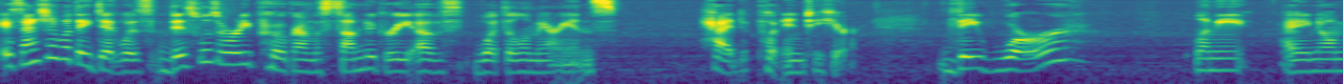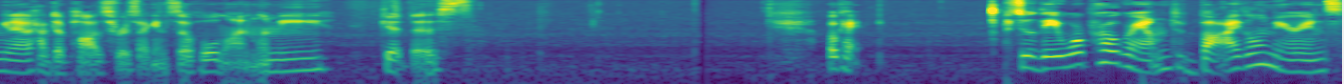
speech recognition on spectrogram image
essentially what they did was this was already programmed with some degree of what the Lemurians had put into here. They were, let me, I know I'm going to have to pause for a second, so hold on. Let me get this. Okay. So they were programmed by the Lemurians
